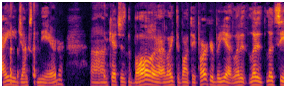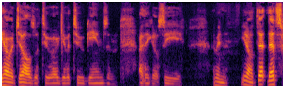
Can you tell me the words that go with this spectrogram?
high. He jumps in the air, um, catches the ball. I like DeVante Parker, but yeah, let it let it let's see how it gels with Tua. Give it two games, and I think you'll see. I mean, you know that that's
